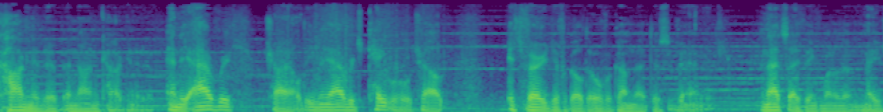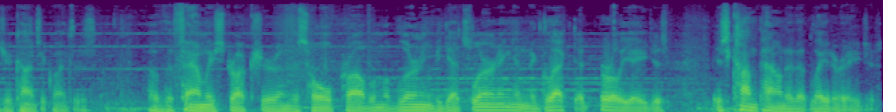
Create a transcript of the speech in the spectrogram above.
cognitive and non-cognitive. And the average child, even the average capable child, it's very difficult to overcome that disadvantage. And that's, I think, one of the major consequences of the family structure and this whole problem of learning begets learning and neglect at early ages is compounded at later ages.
